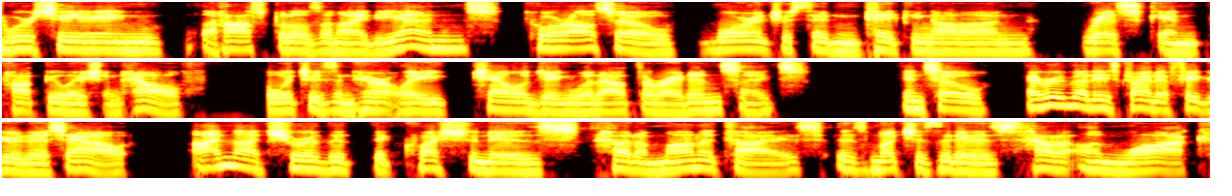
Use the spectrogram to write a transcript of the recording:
we're seeing the hospitals and IDNs who are also more interested in taking on risk and population health, which is inherently challenging without the right insights. And so everybody's trying to figure this out. I'm not sure that the question is how to monetize as much as it is how to unlock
